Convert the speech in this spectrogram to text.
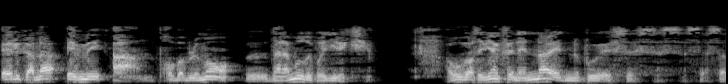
Elkana aimait Anne, probablement euh, d'un amour de prédilection. Alors vous pensez bien que Fenenna ne pouvait, ça,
